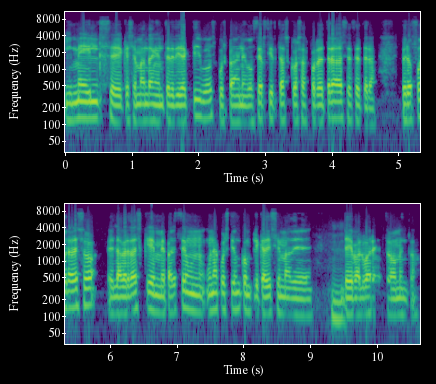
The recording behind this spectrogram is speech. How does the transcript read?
emails eh, que se mandan entre directivos pues para negociar ciertas cosas por detrás, etcétera. Pero fuera de eso, eh, la verdad es que me parece una cuestión complicadísima de, mm. evaluar en este momento.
